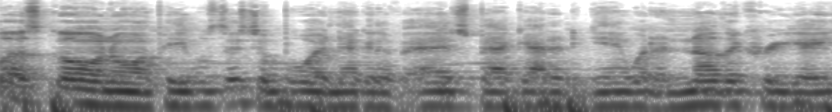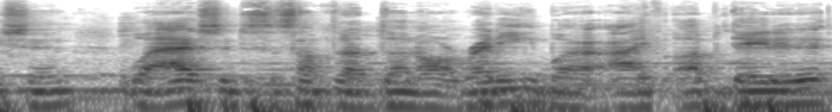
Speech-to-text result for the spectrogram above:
What's going on, people? This your boy Negative Edge back at it again with another creation. Well, actually, this is something I've done already, but I've updated it.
